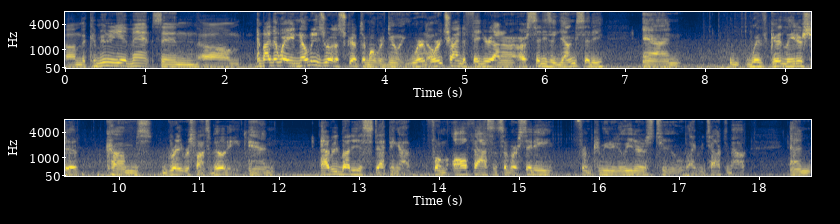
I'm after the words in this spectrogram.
um, the community events and um, And by the way, nobody's wrote a script on what we're doing. We're, No. we're trying to figure out. Our, our city's a young city, and with good leadership comes great responsibility. And everybody is stepping up from all facets of our city, from community leaders to, like we talked about. And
